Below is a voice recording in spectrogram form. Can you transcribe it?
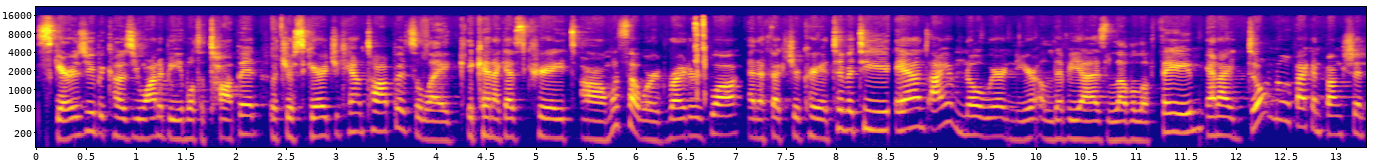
scares you because you want to be able to top it, but you're scared you can't top it. So like it can, I guess, create, um, what's that word? Writer's block and affect your creativity. And I am nowhere near Olivia's level of fame. And I don't know if I can function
